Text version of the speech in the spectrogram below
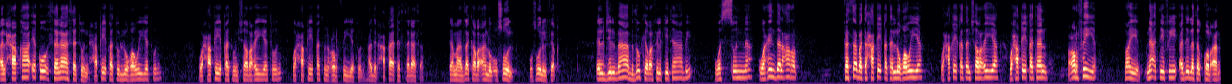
الحقائق ثلاثة. حقيقة لغوية وحقيقة شرعية وحقيقة عرفية. هذه الحقائق الثلاثة كما ذكر أهل الأصول. أصول الفقه. الجلباب ذكر في الكتاب والسنة وعند العرب فثبت حقيقة لغوية وحقيقة شرعية وحقيقة عرفية. طيب نأتي في أدلة القرآن.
